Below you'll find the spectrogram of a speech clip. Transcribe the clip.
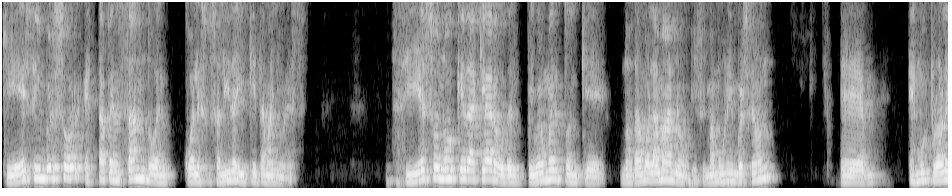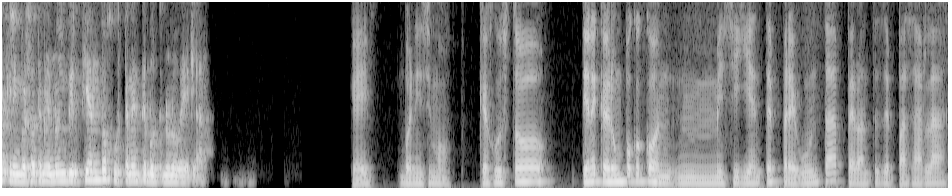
que ese inversor está pensando en cuál es su salida y qué tamaño es. Si eso no queda claro del primer momento en que nos damos la mano y firmamos una inversión, eh, es muy probable que el inversor termine no invirtiendo justamente porque no lo ve claro. Ok, buenísimo. Que justo tiene que ver un poco con mi siguiente pregunta, pero antes de pasarla,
